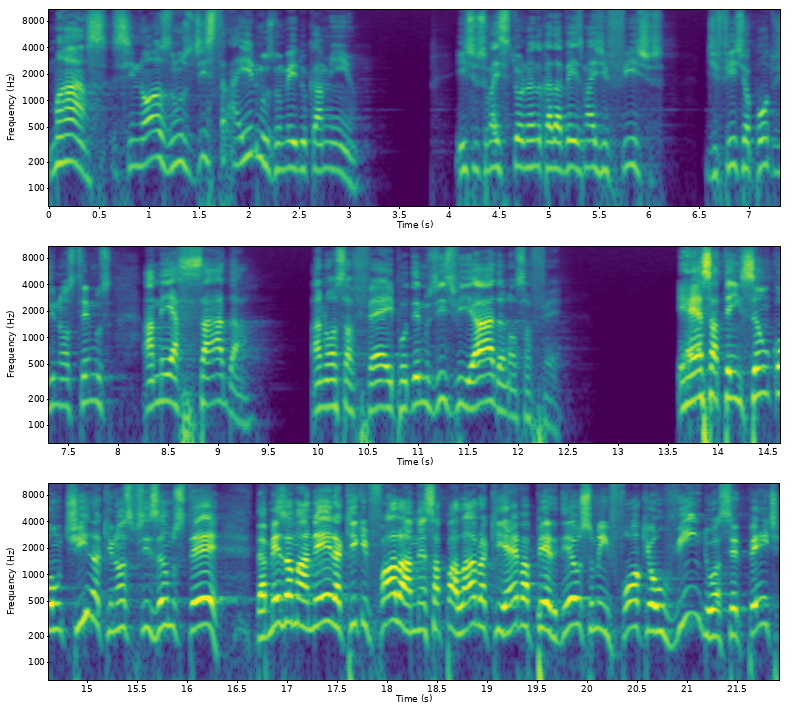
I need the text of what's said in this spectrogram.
Mas, se nós nos distrairmos no meio do caminho, isso vai se tornando cada vez mais difícil, difícil ao ponto de nós termos ameaçada a nossa fé e podemos desviar da nossa fé. É essa atenção contínua que nós precisamos ter. Da mesma maneira aqui que fala nessa palavra que Eva perdeu seu enfoque ouvindo a serpente,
